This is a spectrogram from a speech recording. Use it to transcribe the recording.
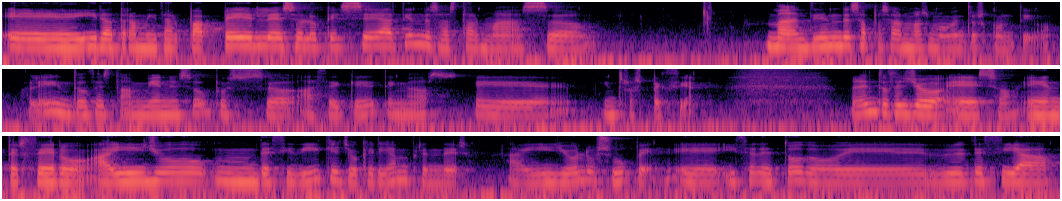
eh, ir a tramitar papeles o lo que sea, tiendes a estar más... Eh, tiendes a pasar más momentos contigo, ¿vale? Entonces también eso pues eh, hace que tengas eh, introspección. ¿vale? Entonces yo eso, en tercero, ahí yo mm, decidí que yo quería emprender, ahí yo lo supe, eh, hice de todo, decía,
